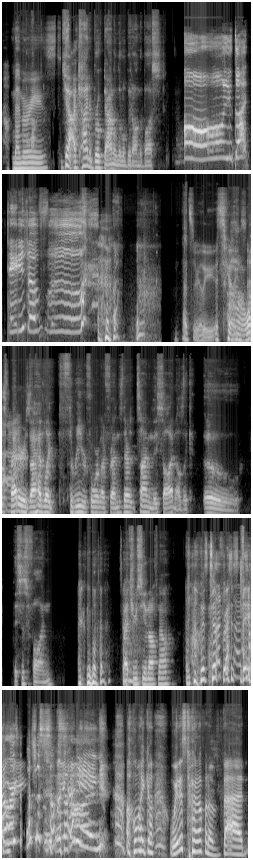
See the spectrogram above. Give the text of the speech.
Memories. yeah, I kind of broke down a little bit on the bus. Oh, you got deja vu. That's really. It's really. Oh, what's better is I had like three or four of my friends there at the time and they saw it and I was like, "Oh, this is fun." Is that juicy enough now? that was Such depressing. That was, that's just so Oh my God. upsetting. Oh my god! Way to start off on a bad,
